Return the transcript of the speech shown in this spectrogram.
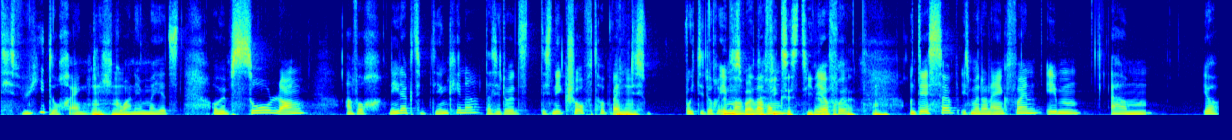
das will ich doch eigentlich mhm. gar nicht mehr jetzt. Aber ich habe so lange einfach nicht akzeptieren können, dass ich da jetzt das nicht geschafft habe, weil mhm. das wollte ich doch immer. Ja, das war Warum? fixes Ziel. Ja, voll. Ja. Mhm. Und deshalb ist mir dann eingefallen, eben, ähm, ja,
